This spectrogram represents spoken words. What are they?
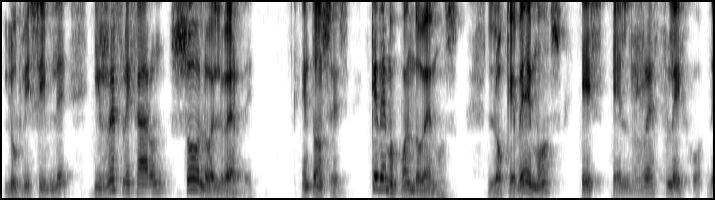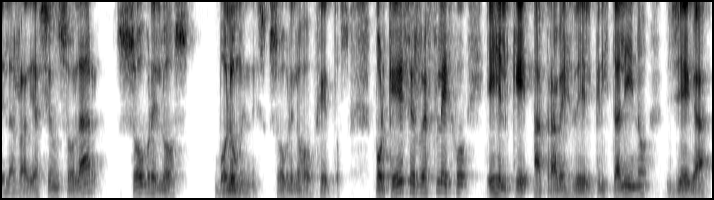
luz visible, y reflejaron solo el verde. Entonces, ¿qué vemos cuando vemos? Lo que vemos es el reflejo de la radiación solar sobre los volúmenes, sobre los objetos, porque ese reflejo es el que a través del cristalino llega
